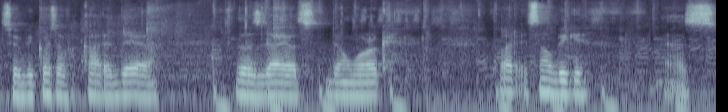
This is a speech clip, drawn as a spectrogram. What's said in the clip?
So because I've cut it there those diodes don't work. But it's no biggie. As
